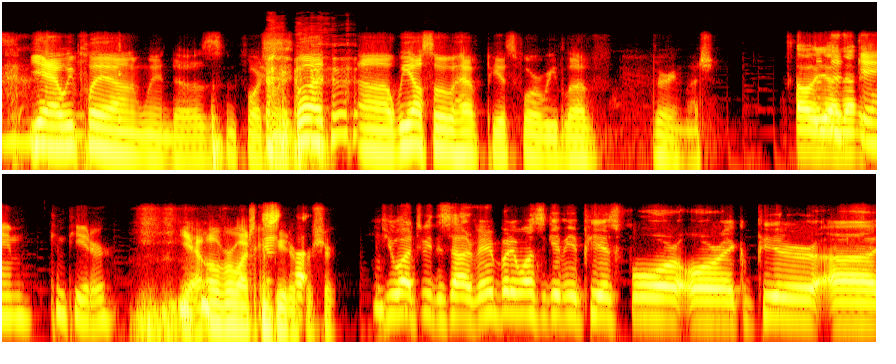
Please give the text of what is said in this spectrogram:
yeah we play on Windows unfortunately. But uh, we also have PS4 we love very much. Oh yeah. this game computer. Yeah, Overwatch computer for sure. if you want to tweet this out, if anybody wants to get me a PS4 or a computer, uh,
